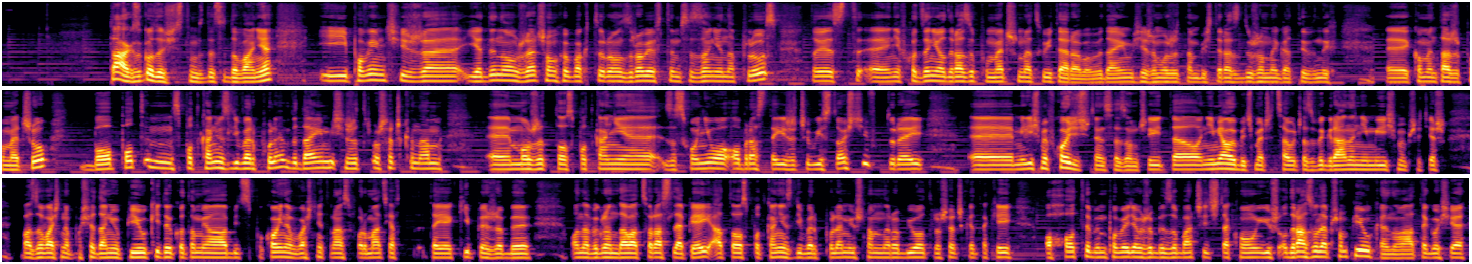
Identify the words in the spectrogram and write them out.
Tak, zgodzę się z tym zdecydowanie. I powiem Ci, że jedyną rzeczą chyba, którą zrobię w tym sezonie na plus, to jest e, nie wchodzenie od razu po meczu na Twittera, bo wydaje mi się, że może tam być teraz dużo negatywnych e, komentarzy po meczu, bo po tym spotkaniu z Liverpoolem wydaje mi się, że troszeczkę nam e, może to spotkanie zasłoniło obraz tej rzeczywistości, w której e, mieliśmy wchodzić w ten sezon, czyli to nie miały być mecze cały czas wygrane, nie mieliśmy przecież bazować na posiadaniu piłki, tylko to miała być spokojna właśnie transformacja tej ekipy, żeby ona wyglądała coraz lepiej, a to spotkanie z Liverpoolem już nam narobiło troszeczkę takiej ochoty, bym powiedział, żeby zobaczyć taką już od razu lepszą piłkę, no a tego się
